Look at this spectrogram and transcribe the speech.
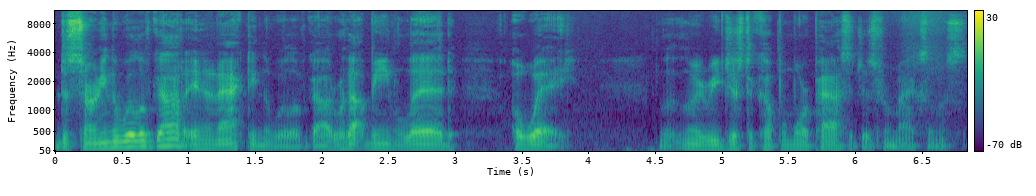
discerning the will of God and enacting the will of God without being led away. Let me read just a couple more passages from Maximus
